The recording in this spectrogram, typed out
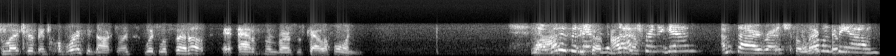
selective incorporation doctrine, which was set up in Addison versus California. Why? Now, what is the name of the doctrine again? I'm sorry, Reg. What was the um?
